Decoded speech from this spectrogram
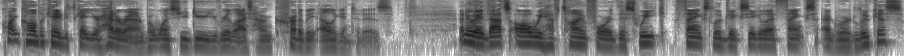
quite complicated to get your head around, but once you do, you realize how incredibly elegant it is. Anyway, that's all we have time for this week. Thanks, Ludwig Siegele. Thanks, Edward Lucas.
